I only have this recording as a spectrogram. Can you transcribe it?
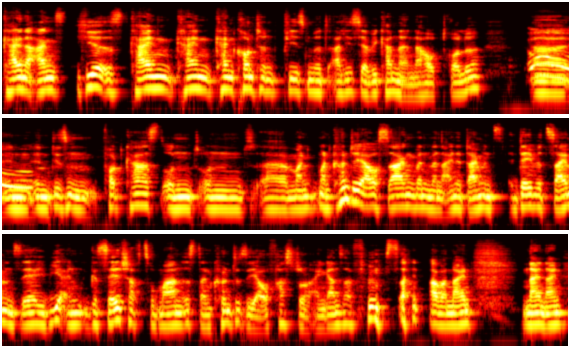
keine Angst. Hier ist kein, kein, kein Content-Piece mit Alicia Vikander in der Hauptrolle. Oh. Äh, in, oh. in diesem Podcast und und äh, man man könnte ja auch sagen, wenn wenn eine Diamond, David Simons Serie wie ein Gesellschaftsroman ist, dann könnte sie ja auch fast schon ein ganzer Film sein. Aber nein, nein, nein.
